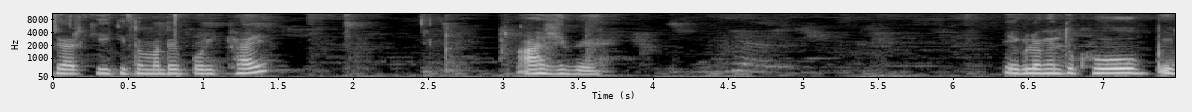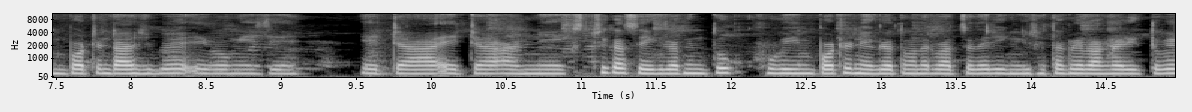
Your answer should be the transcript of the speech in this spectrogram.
যে আর কি কি তোমাদের পরীক্ষায় আসবে। এগুলো কিন্তু খুব ইম্পর্টেন্ট আসবে এবং এই যে এটা এটা আর নেক্সট ঠিক আছে, এগুলো কিন্তু খুব ইম্পর্টেন্ট এগুলো তোমাদের বাচ্চাদের ইংলিশে থাকলে বাংলায় লিখতে হবে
